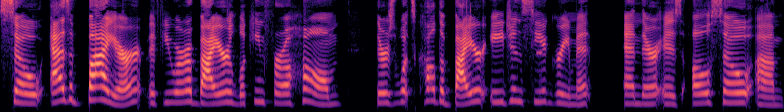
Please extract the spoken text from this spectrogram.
So, as a buyer, if you are a buyer looking for a home, there's what's called a buyer agency agreement, and there is also um,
